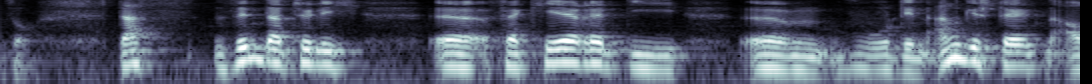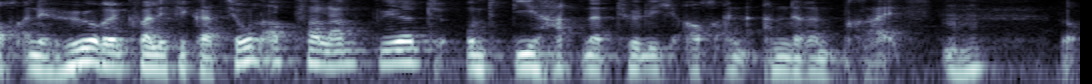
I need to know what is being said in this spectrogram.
so. Das sind natürlich äh, Verkehre, die, ähm, wo den Angestellten auch eine höhere Qualifikation abverlangt wird und die hat natürlich auch einen anderen Preis. Mhm. So.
